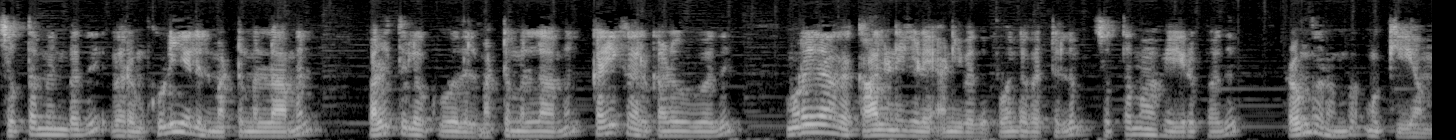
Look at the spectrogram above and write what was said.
சுத்தம் என்பது வெறும் குளியலில் மட்டுமல்லாமல் பல் துலக்குவதில் மட்டுமல்லாமல் கை கால் கழுவுவது முறையாக காலணிகளை அணிவது போன்றவற்றிலும் சுத்தமாக இருப்பது ரொம்ப ரொம்ப முக்கியம்.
